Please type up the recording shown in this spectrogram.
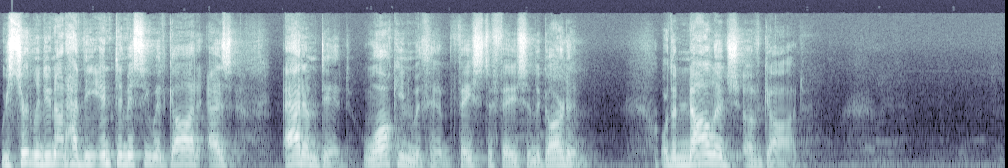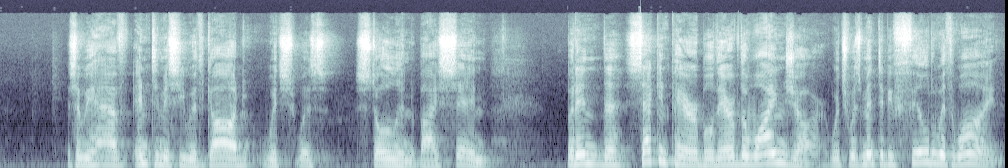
We certainly do not have the intimacy with God as Adam did, walking with him face to face in the garden, or the knowledge of God. So we have intimacy with God, which was stolen by sin. But in the second parable there of the wine jar, which was meant to be filled with wine,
